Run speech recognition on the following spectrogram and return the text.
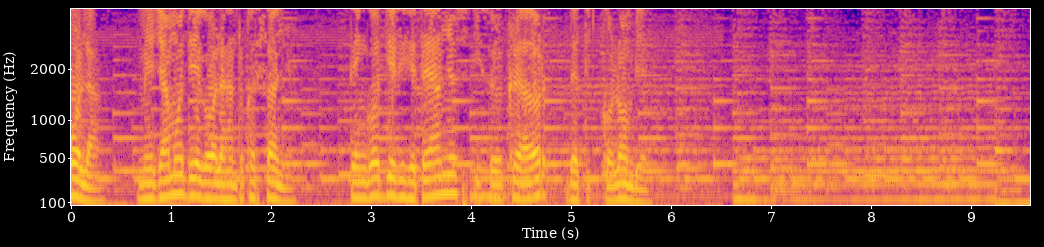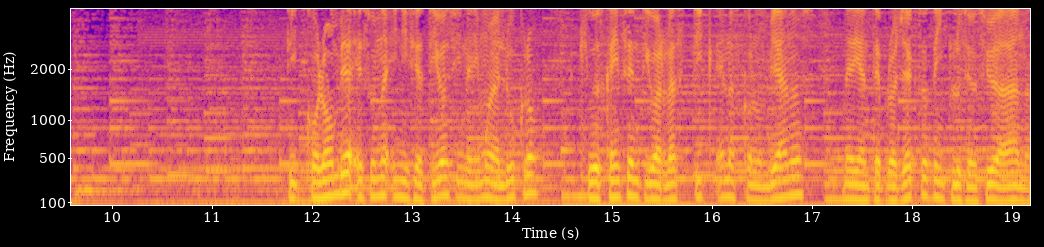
Hola, me llamo Diego Alejandro Castaño, tengo 17 años y soy el creador de TIC Colombia. TIC Colombia es una iniciativa sin ánimo de lucro que busca incentivar las TIC en los colombianos mediante proyectos de inclusión ciudadana.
